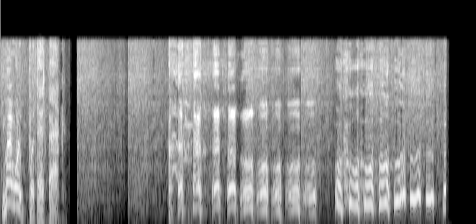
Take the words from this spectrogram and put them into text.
You might want to put that back.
